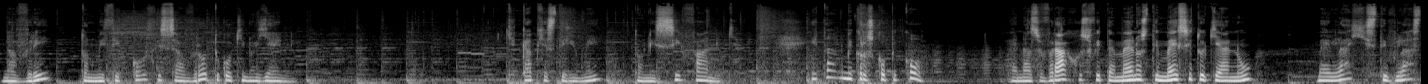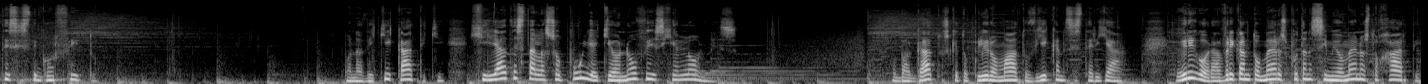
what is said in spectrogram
Να βρει τον μυθικό θησαυρό του κοκκινογέννη. Και κάποια στιγμή το νησί φάνηκε. Ήταν μικροσκοπικό. Ένας βράχος φυτεμένος στη μέση του ωκεανού με ελάχιστη βλάστηση στην κορφή του. Μοναδικοί κάτοικοι, χιλιάδες θαλασσοπούλια και ονόβιες χελώνες. Ο μπαγκάτους και το πλήρωμά του βγήκαν στη στεριά. Γρήγορα βρήκαν το μέρος που ήταν σημειωμένο στο χάρτη,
